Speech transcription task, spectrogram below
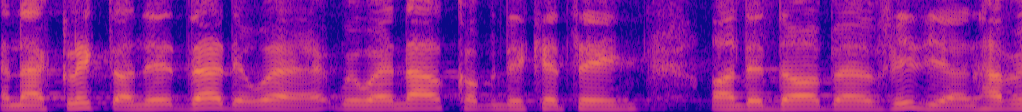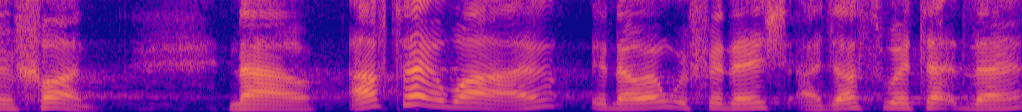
and I clicked on it. There they were. We were now communicating on the doorbell video and having fun. Now, after a while, you know, when we finished, I just waited there.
